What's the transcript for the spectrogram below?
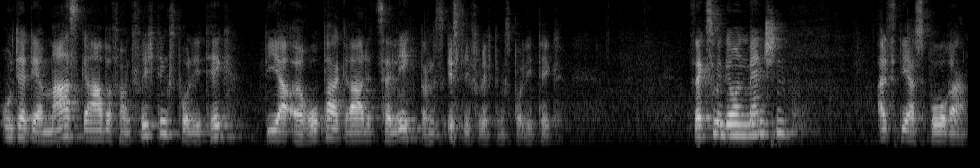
unter der Maßgabe von Flüchtlingspolitik, die ja Europa gerade zerlegt. Und es ist die Flüchtlingspolitik. Sechs Millionen Menschen als Diaspora.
